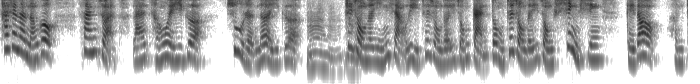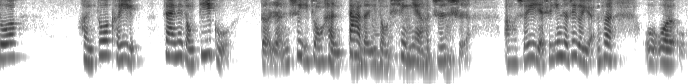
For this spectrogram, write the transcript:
他现在能够翻转来成为一个助人的一个，嗯，这种的影响力，这种的一种感动，这种的一种信心，给到很多很多可以在那种低谷。的人是一种很大的一种信念和支持，嗯嗯嗯、啊，所以也是因着这个缘分，我我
